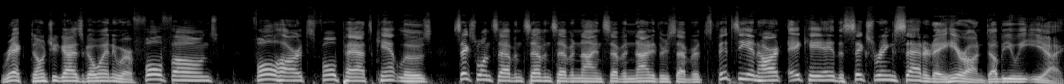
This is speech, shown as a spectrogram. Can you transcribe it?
Rick, don't you guys go anywhere. Full phones, full hearts, full pats, can't lose. 617 779 7937. It's Fitzy and Hart, a.k.a. the Six Rings Saturday here on WEEI.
